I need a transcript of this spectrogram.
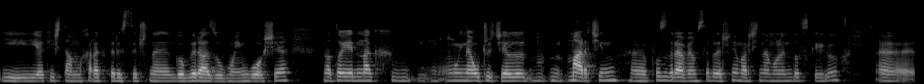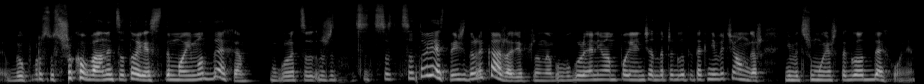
i jakiegoś tam charakterystycznego wyrazu w moim głosie, no to jednak mój nauczyciel Marcin, e, pozdrawiam serdecznie Marcina Molendowskiego, e, był po prostu zszokowany, co to jest z tym moim oddechem. W ogóle, co, że, co, co, co to jest? Idź do lekarza, dziewczyno, bo w ogóle ja nie mam pojęcia, dlaczego ty tak nie wyciągasz, nie wytrzymujesz tego oddechu, nie?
